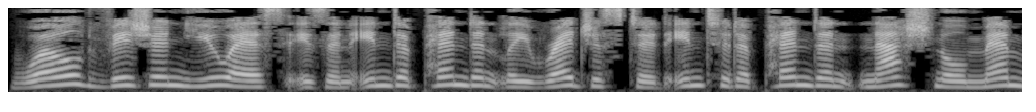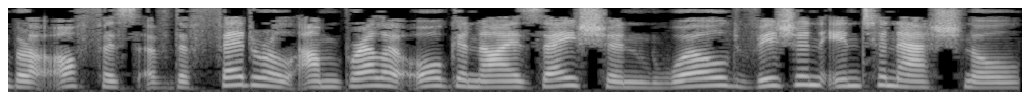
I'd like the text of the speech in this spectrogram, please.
World Vision US is an independently registered interdependent national member office of the federal umbrella organization World Vision International.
